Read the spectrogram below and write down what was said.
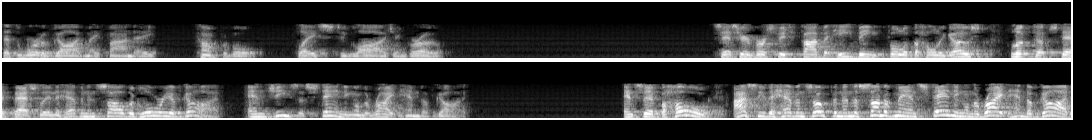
that the Word of God may find a comfortable place to lodge and grow. It says here in verse 55, but he being full of the Holy Ghost looked up steadfastly into heaven and saw the glory of God and Jesus standing on the right hand of God and said, Behold, I see the heavens open and the Son of Man standing on the right hand of God.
